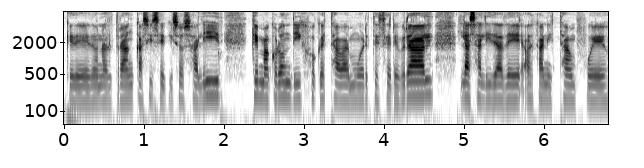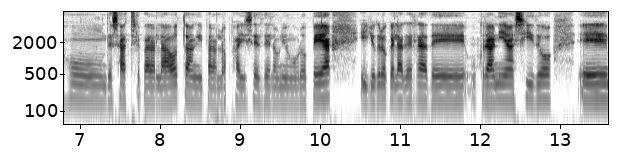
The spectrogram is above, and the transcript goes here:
que de Donald Trump casi se quiso salir, que Macron dijo que estaba en muerte cerebral, la salida de Afganistán fue un desastre para la OTAN y para los países de la Unión Europea, y yo creo que la guerra de Ucrania ha sido eh,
